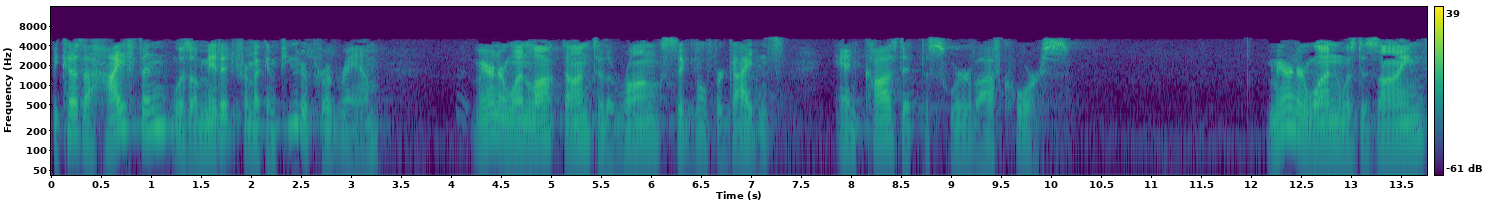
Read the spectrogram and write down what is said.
because a hyphen was omitted from a computer program, Mariner 1 locked on to the wrong signal for guidance and caused it to swerve off course. Mariner 1 was designed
